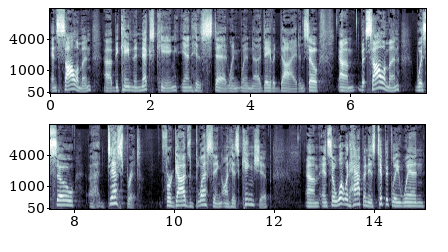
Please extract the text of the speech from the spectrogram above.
And Solomon uh, became the next king in his stead when, when uh, David died. And so, um, but Solomon was so uh, desperate for God's blessing on his kingship. Um, and so, what would happen is typically when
